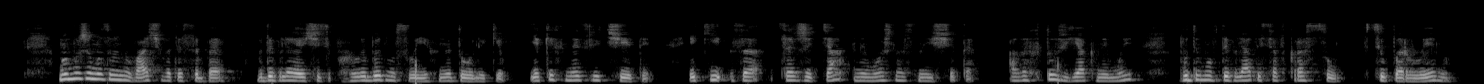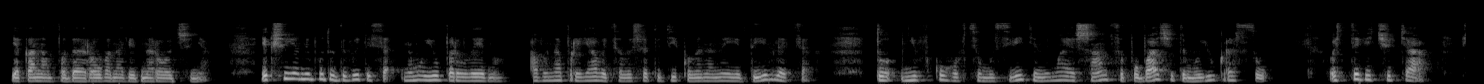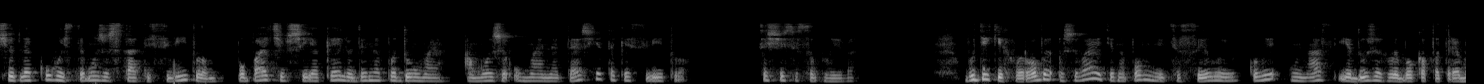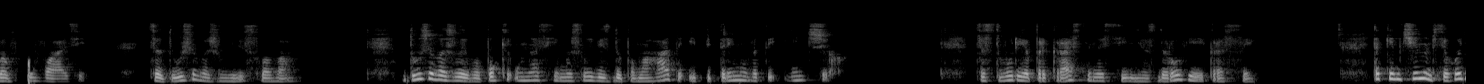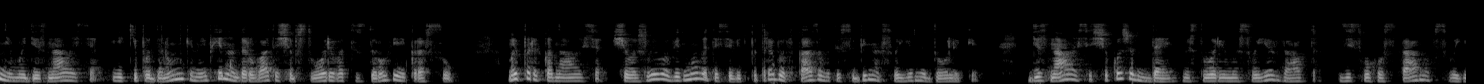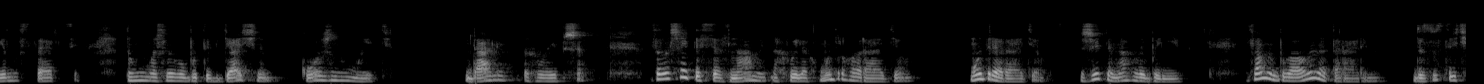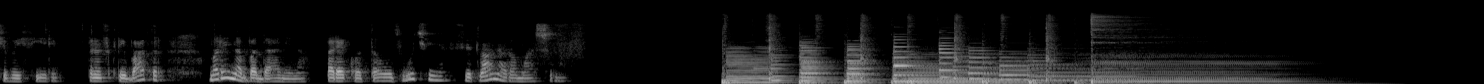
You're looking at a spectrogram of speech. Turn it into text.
Ми можемо звинувачувати себе, вдивляючись в глибину своїх недоліків, яких не злічити, які за це життя не можна знищити. Але хто ж, як не ми, будемо вдивлятися в красу, в цю перлину, яка нам подарована від народження? Якщо я не буду дивитися на мою перлину, а вона проявиться лише тоді, коли на неї дивляться, то ні в кого в цьому світі немає шансу побачити мою красу. Ось це відчуття, що для когось ти можеш стати світлом, побачивши, яке людина подумає, а може, у мене теж є таке світло це щось особливе. Будь-які хвороби оживають і наповнюються силою, коли у нас є дуже глибока потреба в увазі. Це дуже важливі слова. Дуже важливо, поки у нас є можливість допомагати і підтримувати інших. Це створює прекрасне насіння здоров'я і краси. Таким чином, сьогодні ми дізналися, які подарунки необхідно дарувати, щоб створювати здоров'я і красу. Ми переконалися, що важливо відмовитися від потреби вказувати собі на свої недоліки. Дізналися, що кожен день ми створюємо своє завтра зі свого стану в своєму серці, тому можливо бути вдячним кожну мить. Далі глибше. Залишайтеся з нами на хвилях мудрого радіо. Мудре радіо. Жити на глибині. З вами була Олена Тараріна. До зустрічі в ефірі. Транскрибатор Марина Баданіна. Переклад та озвучення Світлана Ромашина.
